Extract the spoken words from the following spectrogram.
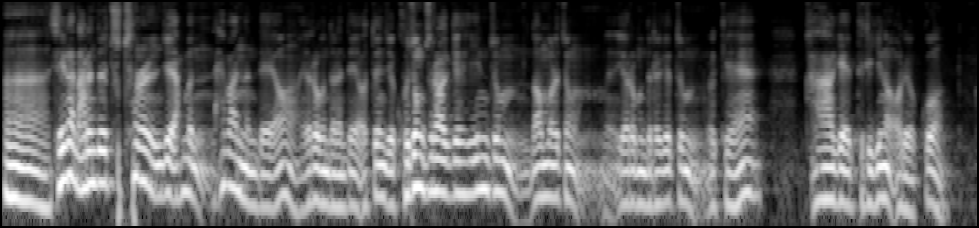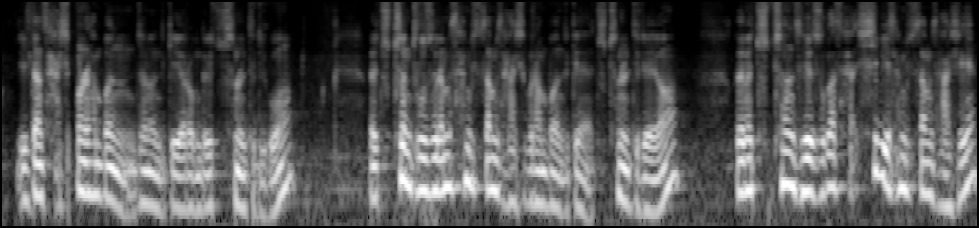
아, 제가 나름대로 추천을 이제 한번 해봤는데요. 여러분들한테 어떤 이제 고정수라기는 좀 너무나 좀 여러분들에게 좀 이렇게 강하게 드리기는 어렵고 일단 40번을 한번 저는 이렇게 여러분들에게 추천을 드리고 추천 두 수라면 33, 40을 한번 이렇게 추천을 드려요. 그 다음에 추천 세 수가 12, 33, 40.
